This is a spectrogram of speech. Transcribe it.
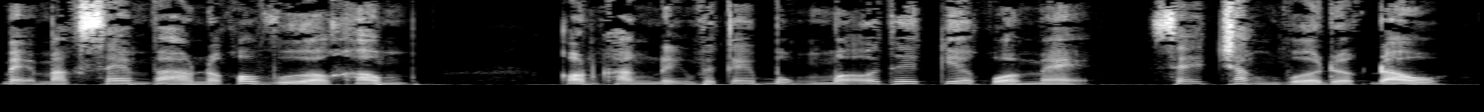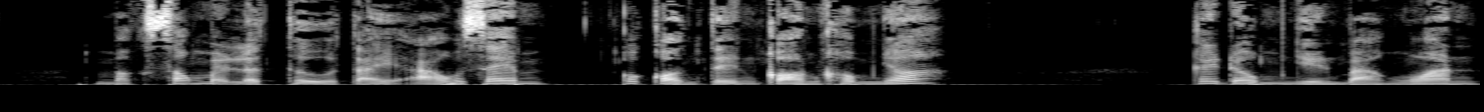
Mẹ mặc xem vào nó có vừa không? Con khẳng định với cái bụng mỡ thế kia của mẹ Sẽ chẳng vừa được đâu. Mặc xong mẹ lật thử tay áo xem, Có còn tên con không nhá? Cái đông nhìn bà ngoan,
